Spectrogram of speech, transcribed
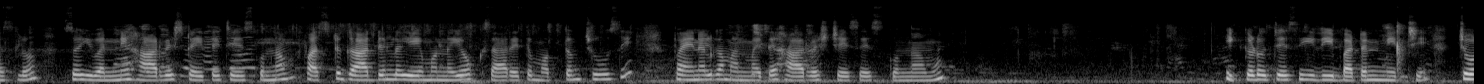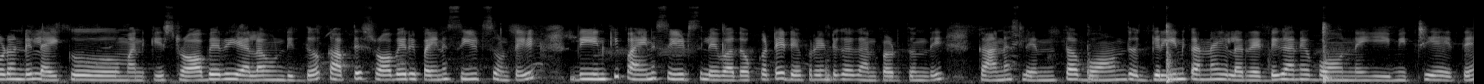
అసలు. సో ఇవన్నీ హార్వెస్ట్ అయితే చేసుకున్నాం. ఫస్ట్ గార్డెన్లో ఏమున్నాయో ఒకసారి అయితే మొత్తం చూసి ఫైనల్గా మనమైతే హార్వెస్ట్ చేసేసుకున్నాము. ఇక్కడ వచ్చేసి ఇది బటన్ మిర్చి. చూడండి లైక్ మనకి స్ట్రాబెర్రీ ఎలా ఉండిద్దో కాకపోతే స్ట్రాబెర్రీ పైన సీడ్స్ ఉంటాయి. దీనికి పైన సీడ్స్ లేవు. అదొక్కటే డిఫరెంట్గా కనపడుతుంది. కానీ అసలు ఎంత బాగుందో. గ్రీన్ కన్నా ఇలా రెడ్గానే బాగున్నాయి ఈ మిర్చి అయితే.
